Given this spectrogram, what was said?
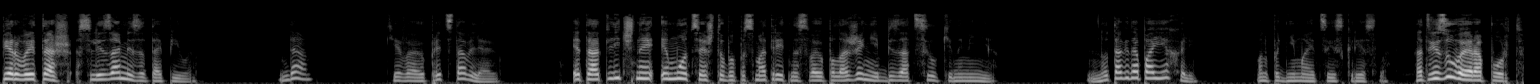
Первый этаж слезами затопила». «Да», Киваю, представляю. Это отличная эмоция, чтобы посмотреть на свое положение без отсылки на меня. Ну тогда поехали. Он поднимается из кресла. Отвезу в аэропорт.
